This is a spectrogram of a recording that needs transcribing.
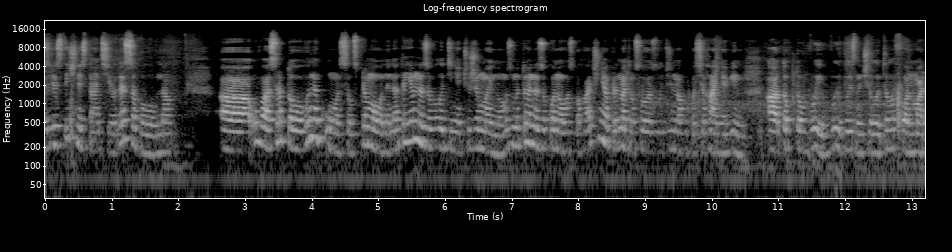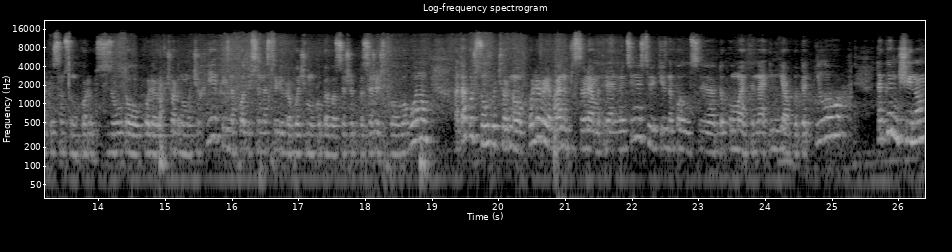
На залізничній станції Одеса Головна. У вас раптово виник умисел, спрямований на таємне заволодіння чужим майном з метою незаконного збагачення, предметом свого злочинного посягання він, а тобто ви, ви визначили телефон марки Samsung корпусі золотого кольору в чорному чехлі, який знаходиться на столі в робочому купе пасажирського вагону, а також сумку чорного кольору, яка не представляє матеріальної цінності, в якій знаходилися документи на ім'я потерпілого. Таким чином,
